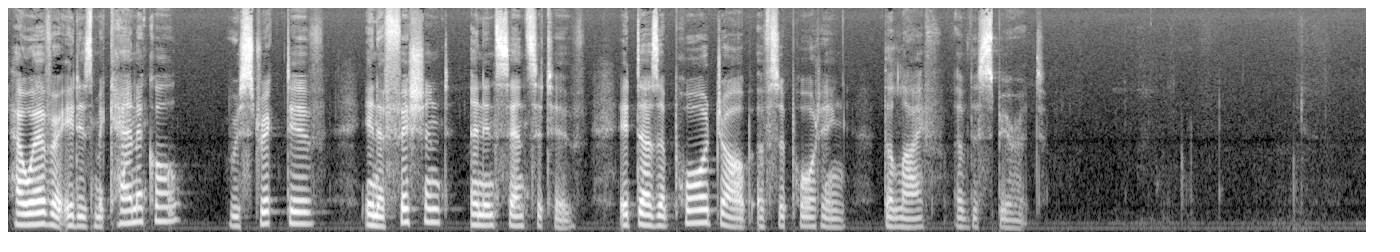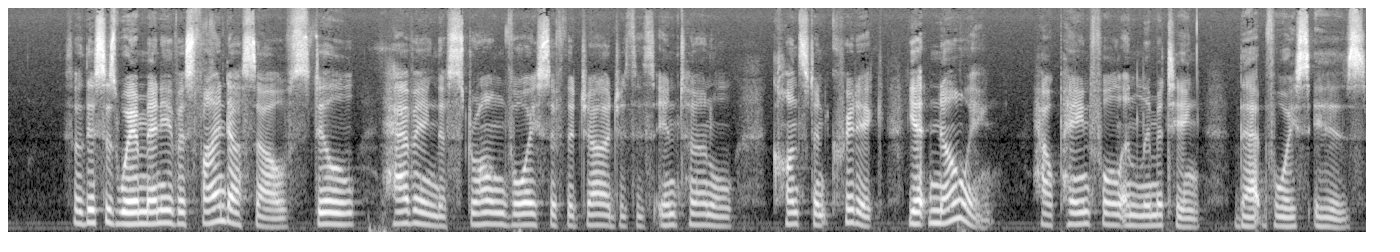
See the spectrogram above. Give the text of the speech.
However, it is mechanical, restrictive, inefficient, and insensitive. It does a poor job of supporting the life of the Spirit. So, this is where many of us find ourselves still having the strong voice of the judge as this internal, constant critic, yet knowing how painful and limiting that voice is.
